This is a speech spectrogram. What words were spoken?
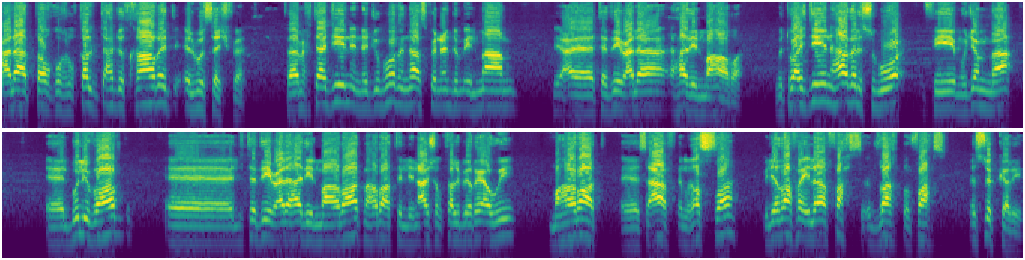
حالات توقف القلب تحدث خارج المستشفى. فمحتاجين إن جمهور الناس يكون عندهم إلمام تدريب على هذه المهارة. متواجدين هذا الأسبوع في مجمع آه، البوليفارد آه، للتدريب على هذه المهارات مهارات الانعاش القلبي الرئوي مهارات آه، إسعاف الغصة بالإضافة إلى فحص الضغط وفحص السكري.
